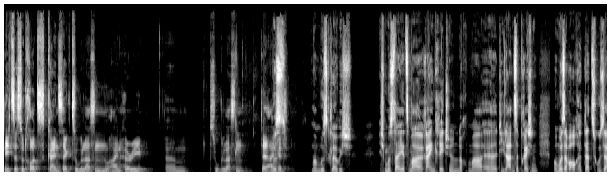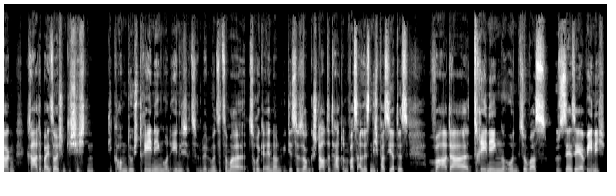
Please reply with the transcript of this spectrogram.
nichtsdestotrotz kein Sack zugelassen, nur ein Hurry ähm, zugelassen. Äh, ein muss. Man muss, glaube ich, ich muss da jetzt mal reingrätschen und noch mal äh, die Lanze brechen. Man muss aber auch dazu sagen, gerade bei solchen Geschichten, die kommen durch Training und ähnliches. Und wenn wir uns jetzt nochmal zurückerinnern, wie die Saison gestartet hat und was alles nicht passiert ist, war da Training und sowas sehr, sehr wenig.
